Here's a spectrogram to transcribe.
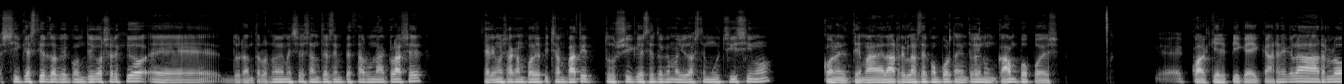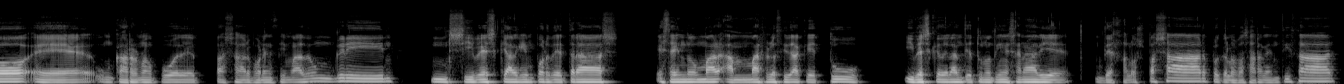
Sí que es cierto que contigo, Sergio, eh, durante los nueve meses antes de empezar una clase, salimos a campo de y tú sí que es cierto que me ayudaste muchísimo con el tema de las reglas de comportamiento en un campo. Pues eh, cualquier pique hay que arreglarlo, eh, un carro no puede pasar por encima de un green. Mm, Si ves que alguien por detrás está yendo a más velocidad que tú y ves que delante tú no tienes a nadie, déjalos pasar porque los vas a ralentizar,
